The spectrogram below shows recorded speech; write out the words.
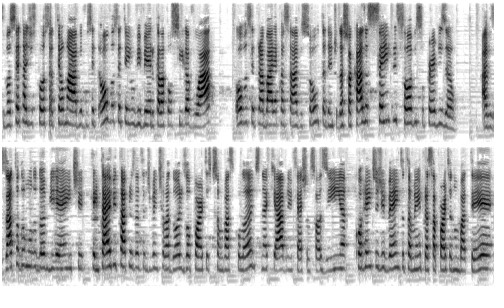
Se você está disposto a ter uma ave, você, ou você tem um viveiro que ela consiga voar, ou você trabalha com essa ave solta dentro da sua casa, sempre sob supervisão. Avisar todo mundo do ambiente, tentar evitar a presença de ventiladores ou portas que são vasculantes, né, que abrem e fecham sozinha, correntes de vento também para essa porta não bater,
